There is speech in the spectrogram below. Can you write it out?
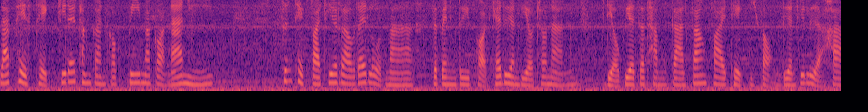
และ paste text ที่ได้ทำการ copy มาก่อนหน้านี้ ซึ่ง text ไฟล์ที่เราได้โหลดมาจะเป็น report แค่เดือนเดียวเท่านั้น เดี๋ยวเบียร์จะทำการสร้างไฟล์เทคอีก 2 เดือนที่เหลือค่ะ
